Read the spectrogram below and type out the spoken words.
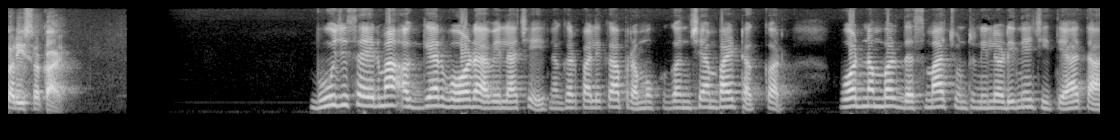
કરી શકાય. ભુજ શહેરમાં અગિયાર વોર્ડ આવેલા છે. નગરપાલિકા પ્રમુખ ઘનશ્યામભાઈ ઠક્કર વોર્ડ નંબર દસમાં ચૂંટણી લડીને જીત્યા હતા.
